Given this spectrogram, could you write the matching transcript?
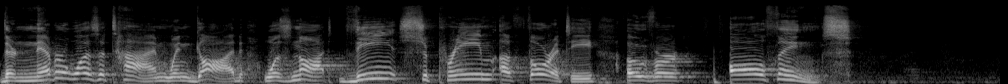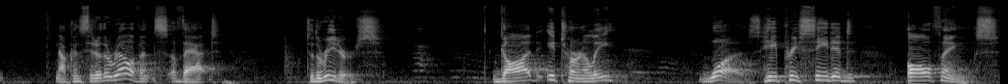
there never was a time when God was not the supreme authority over all things. Now, consider the relevance of that to the readers. God eternally was, He preceded all things.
